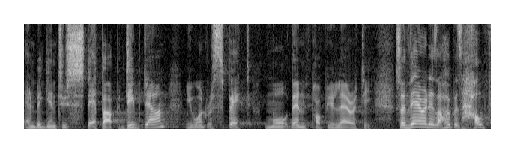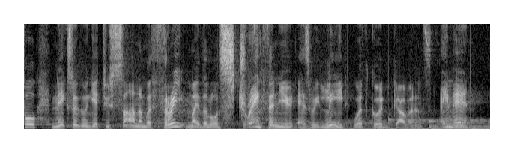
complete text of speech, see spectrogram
and begin to step up. Deep down, you want respect more than popularity. So there it is. I hope it's helpful. Next week we get to Psalm number three. May the Lord strengthen you as we lead with good governance. Amen.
